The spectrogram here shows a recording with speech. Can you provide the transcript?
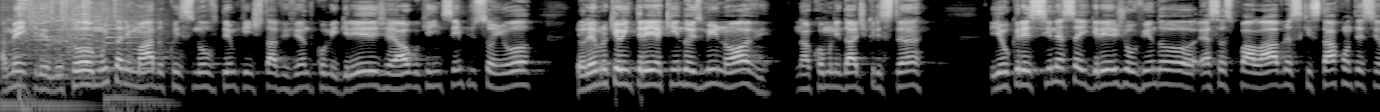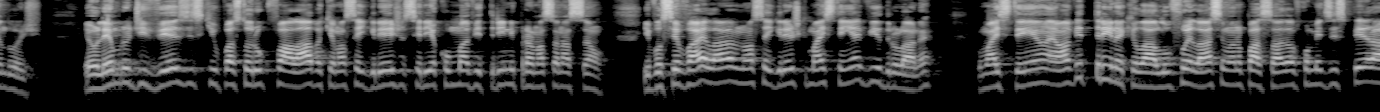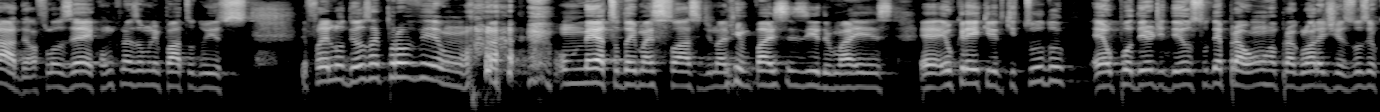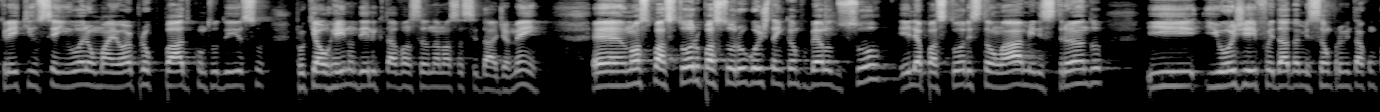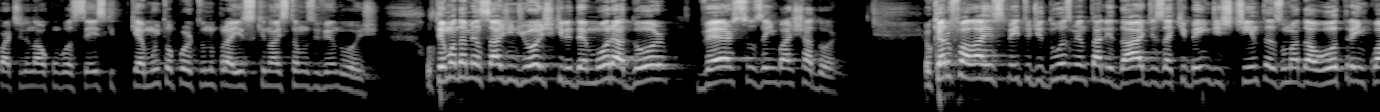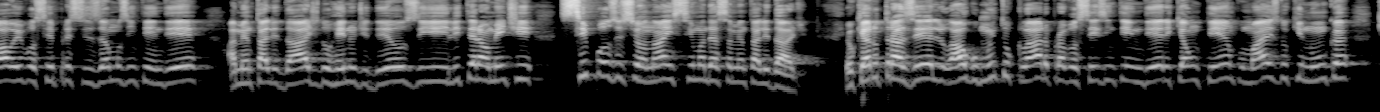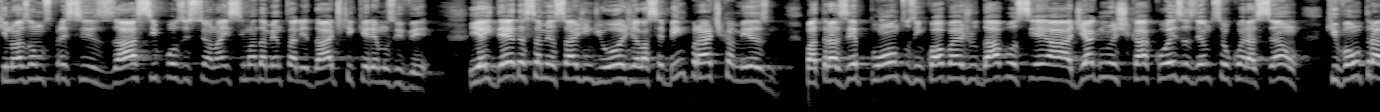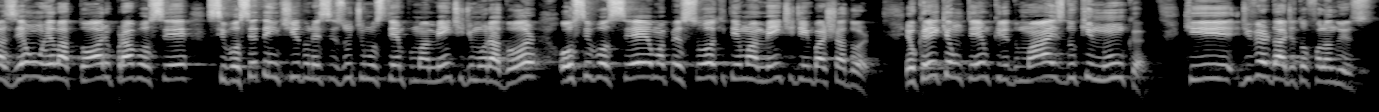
Amém, querido? Eu estou muito animado com esse novo tempo que a gente está vivendo como igreja, é algo que a gente sempre sonhou. Eu lembro que eu entrei aqui em 2009 na comunidade cristã e eu cresci nessa igreja ouvindo essas palavras que está acontecendo hoje. Eu lembro de vezes que o pastor Hugo falava que a nossa igreja seria como uma vitrine para a nossa nação. E você vai lá na nossa igreja, que mais tem é vidro lá, né? Mas tem é uma vitrine aqui lá. A Lu foi lá semana passada, ela ficou meio desesperada. Ela falou: Zé, como que nós vamos limpar tudo isso? Eu falei: Lu, Deus vai prover um, um método aí mais fácil de nós limpar esses vidros. Mas é, eu creio, querido, que tudo é o poder de Deus, tudo é para a honra, para a glória de Jesus. Eu creio que o Senhor é o maior preocupado com tudo isso, porque é o reino dele que está avançando na nossa cidade. Amém? É, o nosso pastor, o pastor Hugo, hoje está em Campo Belo do Sul. Ele e a pastora estão lá ministrando. E, e hoje foi dada a missão para mim estar compartilhando algo com vocês, que, que é muito oportuno para isso que nós estamos vivendo hoje. O tema da mensagem de hoje, querido, é morador versus embaixador. Eu quero falar a respeito de duas mentalidades aqui bem distintas uma da outra, em qual eu e você precisamos entender a mentalidade do reino de Deus e literalmente se posicionar em cima dessa mentalidade. Eu quero trazer algo muito claro para vocês entenderem que é um tempo, mais do que nunca, que nós vamos precisar se posicionar em cima da mentalidade que queremos viver. E a ideia dessa mensagem de hoje é ela ser bem prática mesmo, para trazer pontos em qual vai ajudar você a diagnosticar coisas dentro do seu coração que vão trazer um relatório para você se você tem tido nesses últimos tempos uma mente de morador ou se você é uma pessoa que tem uma mente de embaixador. Eu creio que é um tempo, querido, mais do que nunca, que de verdade eu estou falando isso.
